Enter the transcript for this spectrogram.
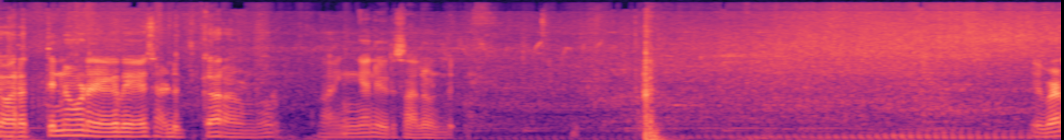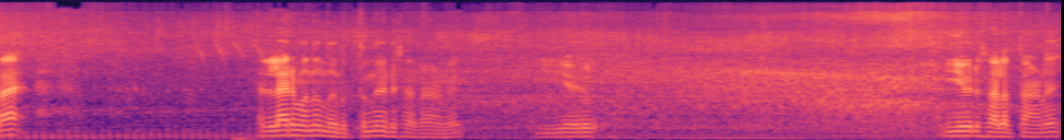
ചുരത്തിനോട് ഏകദേശം അടുക്കാറാകുമ്പോൾ അങ്ങനെ ഒരു സ്ഥലമുണ്ട്. ഇവിടെ എല്ലാവരും വന്ന് നിർത്തുന്ന ഒരു സ്ഥലമാണ്. ഈ ഒരു ഈ ഒരു സ്ഥലത്താണ്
